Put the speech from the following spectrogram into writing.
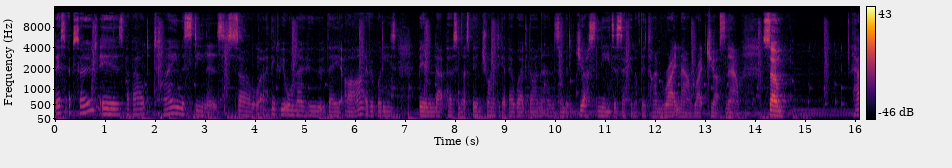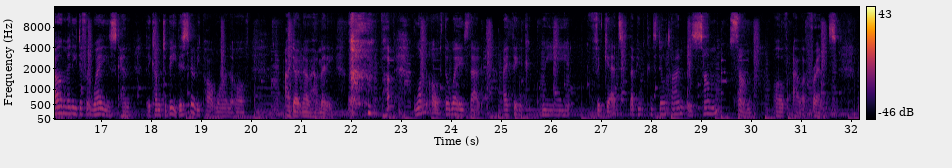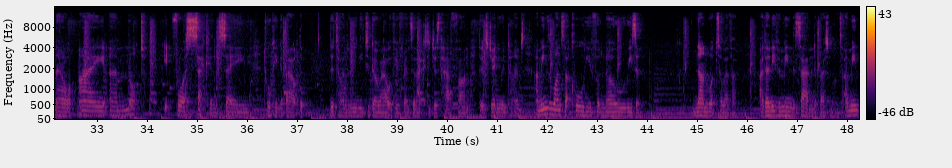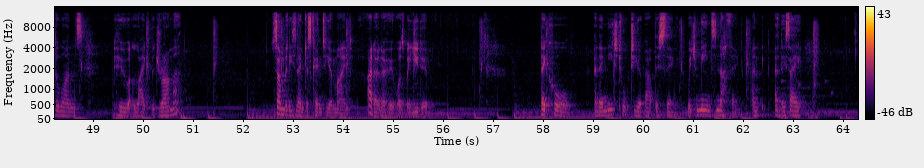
This episode is about time stealers. So, uh, I think we all know who they are. Everybody's been that person that's been trying to get their work done, and somebody just needs a second of their time right now, right just now. So, how many different ways can they come to be? This is going to be part one of I don't know how many, but one of the ways that I think we forget that people can steal time is some some of our friends. Now, I am not for a second saying talking about the the times when you need to go out with your friends and actually just have fun, those genuine times. I mean the ones that call you for no reason. None whatsoever. I don't even mean the sad and depressed ones. I mean the ones who like the drama. Somebody's name just came to your mind. I don't know who it was, but you do. They call and they need to talk to you about this thing, which means nothing. And and they say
